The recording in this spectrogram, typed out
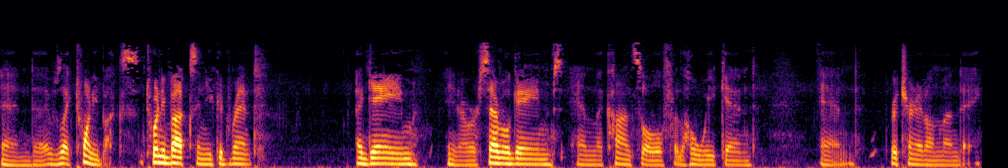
and uh, it was like twenty bucks, twenty bucks, and you could rent a game, you know, or several games and the console for the whole weekend and return it on Monday.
